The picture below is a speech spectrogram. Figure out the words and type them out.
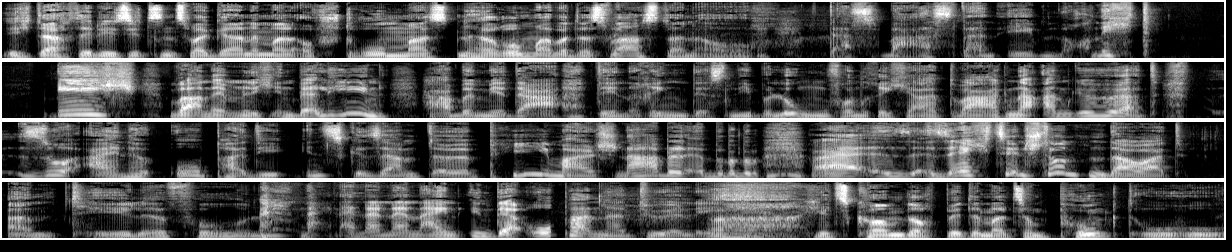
Ich dachte, die sitzen zwar gerne mal auf Strommasten herum, aber das war's dann auch. Das war's dann eben noch nicht. Ich war nämlich in Berlin, habe mir da den Ring des Nibelungen von Richard Wagner angehört. So eine Oper, die insgesamt äh, Pi mal Schnabel äh, äh, 16 Stunden dauert. Am Telefon? Nein, nein, nein, nein, nein, in der Oper natürlich. Ach, jetzt komm doch bitte mal zum Punkt, Uhu.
